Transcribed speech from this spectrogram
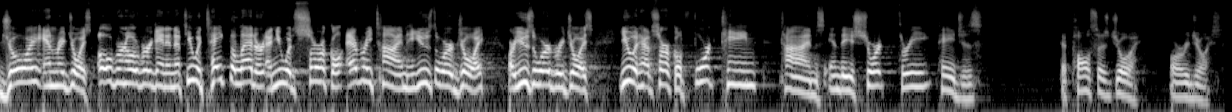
Joy and rejoice over and over again. And if you would take the letter and you would circle every time he used the word joy or used the word rejoice, you would have circled 14 times in these short three pages that Paul says joy or rejoice.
